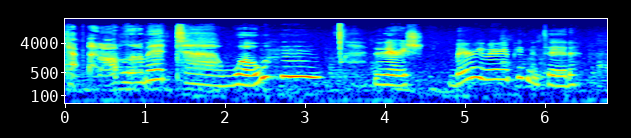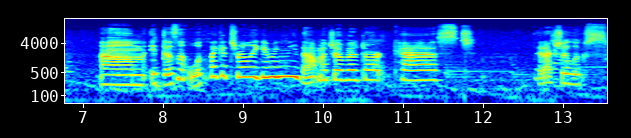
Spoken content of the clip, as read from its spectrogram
Tap that off a little bit. Uh, whoa. very, very, very pigmented. Um, it doesn't look like it's really giving me that much of a dark cast. It actually looks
